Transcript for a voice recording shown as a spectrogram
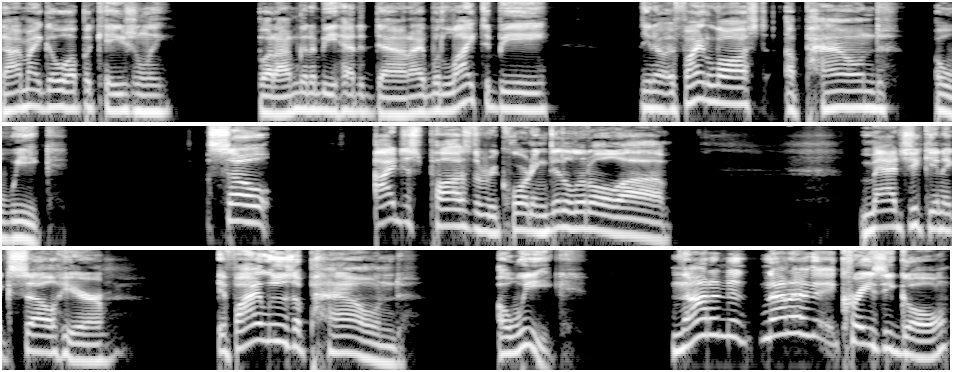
Now I might go up occasionally, but I'm going to be headed down. I would like to be, you know, if I lost a pound a week. So I just paused the recording, did a little uh, magic in Excel here. If I lose a pound a week, not a not a crazy goal.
